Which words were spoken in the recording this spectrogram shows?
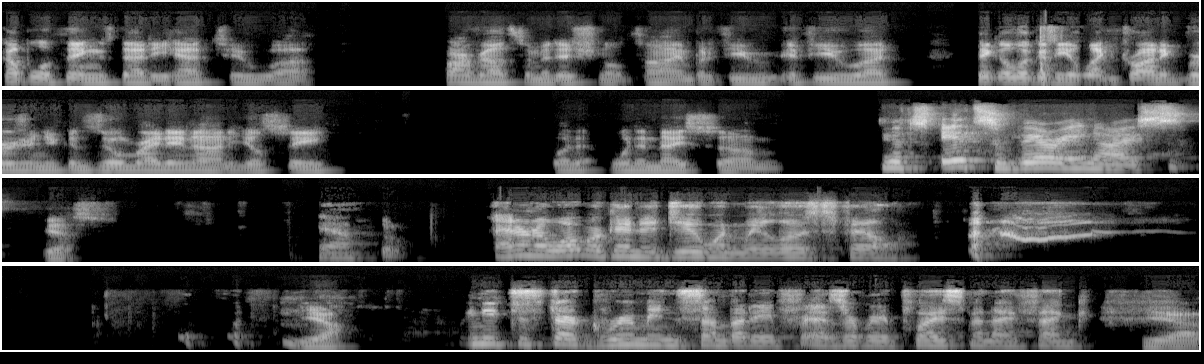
couple of things that he had to, uh, carve out some additional time. But if you, if you, uh, take a look at the electronic version, you can zoom right in on it. You'll see what, a- what a nice, um, It's, it's very nice. yes. Yeah. I don't know what we're gonna do when we lose Phil. Yeah, We need to start grooming somebody f- as a replacement, I think. yeah.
